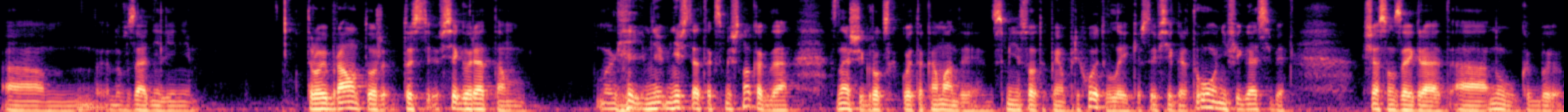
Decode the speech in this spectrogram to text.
э, в задней линии. Трой Браун тоже. То есть, все говорят там, мне, мне всегда так смешно, когда, знаешь, игрок с какой-то команды, с Миннесоты, прям приходит в Лейкерс, и все говорят, о, нифига себе сейчас он заиграет. А, ну, как бы,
